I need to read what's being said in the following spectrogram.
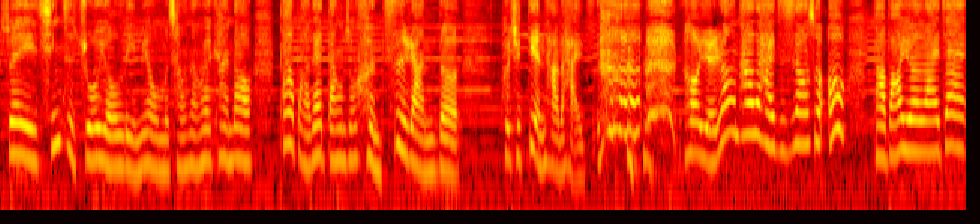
所以亲子桌游里面，我们常常会看到爸爸在当中很自然的会去电他的孩子，然后也让他的孩子知道说，哦，爸爸原来在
